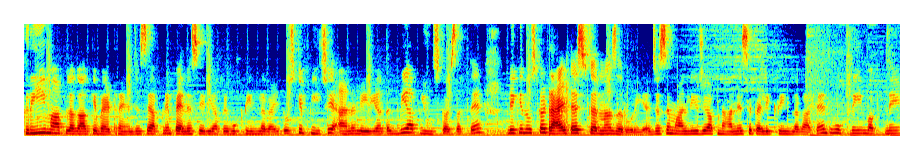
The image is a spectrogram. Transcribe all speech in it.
क्रीम आप लगा के बैठ रहे हैं, जैसे अपने पेनिस एरिया पे वो क्रीम लगाई तो उसके पीछे एनल एरिया तक भी आप यूज़ कर सकते हैं, लेकिन उसका ट्रायल टेस्ट करना ज़रूरी है। जैसे मान लीजिए आप नहाने से पहले क्रीम लगाते हैं तो वो क्रीम अपने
